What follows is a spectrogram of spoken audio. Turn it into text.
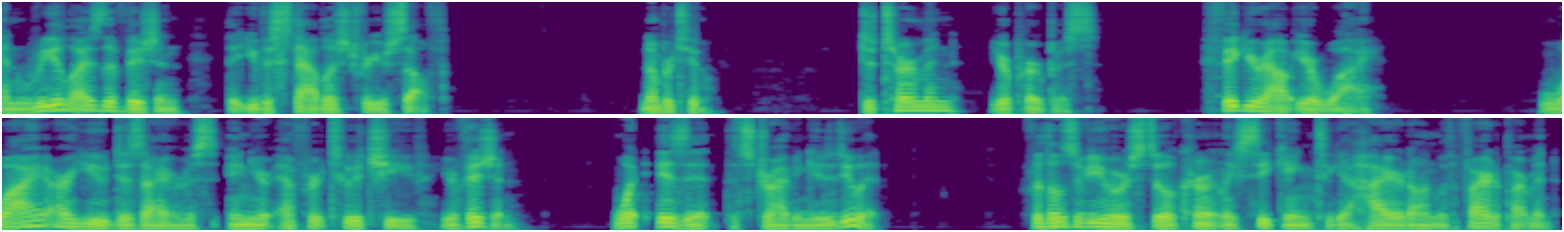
and realize the vision that you've established for yourself. Number two, determine your purpose. Figure out your why. Why are you desirous in your effort to achieve your vision? What is it that's driving you to do it? For those of you who are still currently seeking to get hired on with a fire department,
